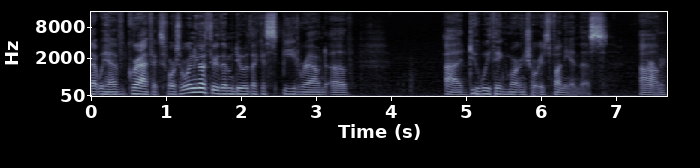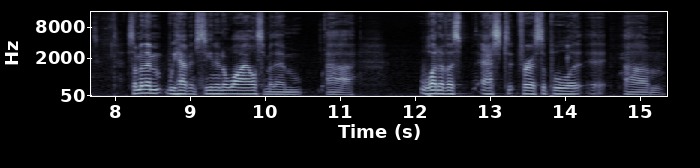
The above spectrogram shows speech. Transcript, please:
that we have graphics for. So we're gonna go through them and do like a speed round of uh, do we think Martin Short is funny in this? Um, some of them we haven't seen in a while. Some of them, uh, one of us asked for us to pull, uh, um,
